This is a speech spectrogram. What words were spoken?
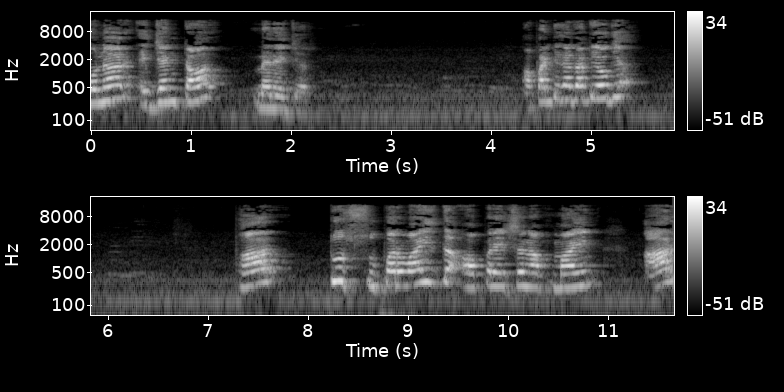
owner agent और मैनेजर अपॉइंटिंग अथॉरिटी हो गया। For to supervise the operation of mind or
